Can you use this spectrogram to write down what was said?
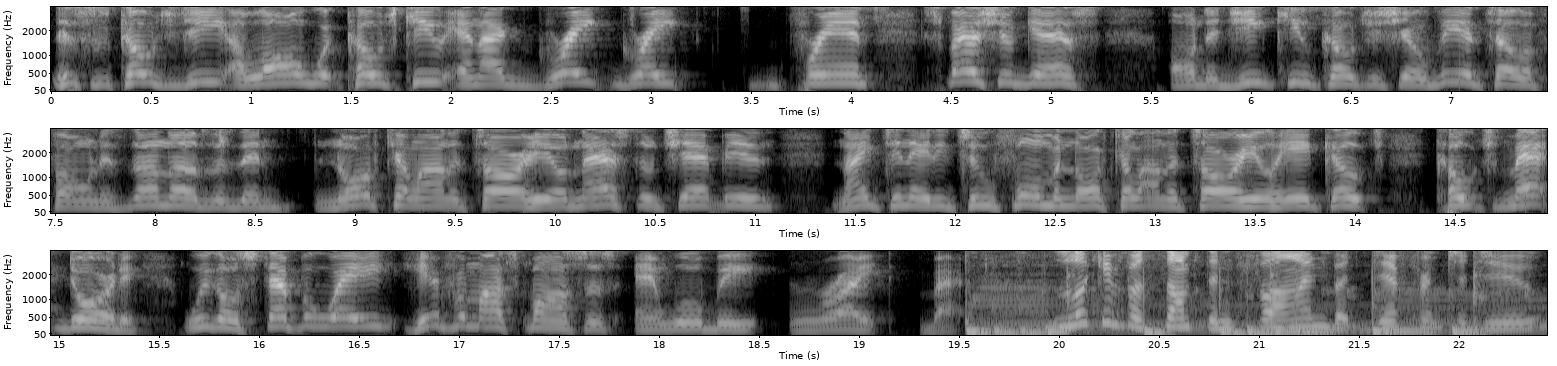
this is Coach G along with Coach Q and our great, great friend, special guest on the GQ Coaches Show via telephone is none other than North Carolina Tar Heel national champion 1982, former North Carolina Tar Heel head coach, Coach Matt Doherty. We're gonna step away, hear from our sponsors, and we'll be right back. Looking for something fun but different to do?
